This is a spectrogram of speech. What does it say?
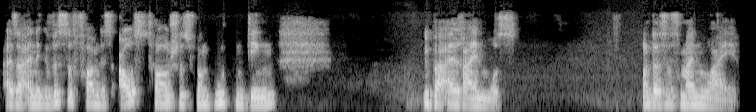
also eine gewisse Form des Austausches von guten Dingen, überall rein muss. Und das ist mein Why.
